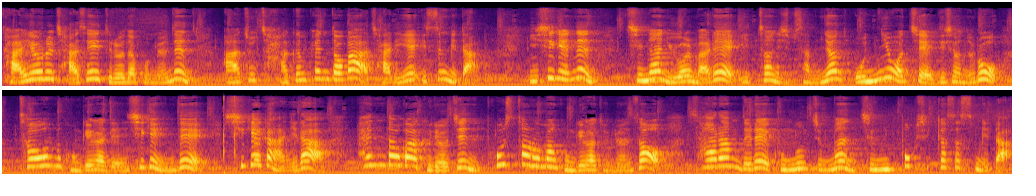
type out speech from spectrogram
다이얼을 자세히 들여다보면 아주 작은 팬더가 자리에 있습니다. 이 시계는 지난 6월 말에 2023년 온니워치 에디션으로 처음 공개가 된 시계인데 시계가 아니라 팬더가 그려진 포스터로만 공개가 되면서 사람들의 궁금증만 증폭시켰었습니다.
